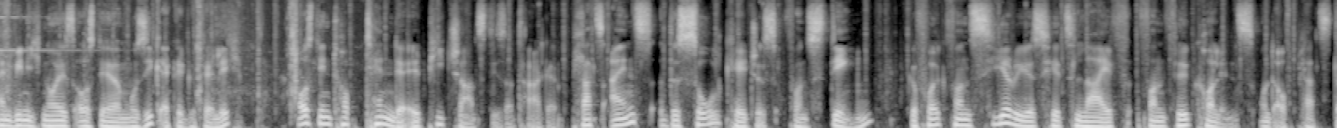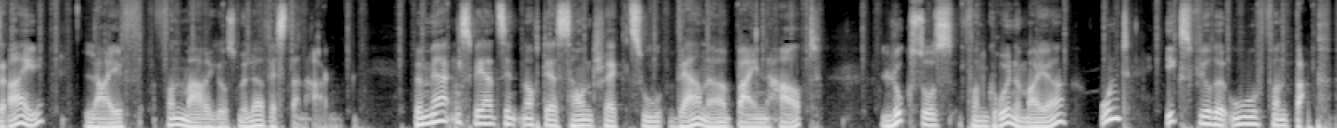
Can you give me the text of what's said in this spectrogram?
Ein wenig Neues aus der Musikecke gefällig. Aus den Top 10 der LP-Charts dieser Tage. Platz 1 The Soul Cages von Sting – gefolgt von Serious Hits Live von Phil Collins und auf Platz 3 Live von Marius Müller-Westernhagen. Bemerkenswert sind noch der Soundtrack zu Werner Beinhardt, Luxus von Grönemeyer und X für U von Bab.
